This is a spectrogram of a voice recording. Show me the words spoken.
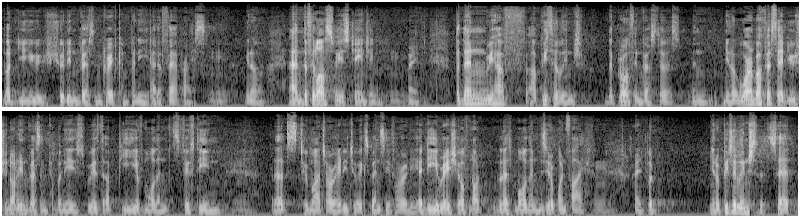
but you should invest in great company at a fair price. You know, and the philosophy is changing, right? But then we have uh, Peter Lynch, the growth investors, and you know, Warren Buffett said you should not invest in companies with a PE of more than 15. That's too much already, too expensive already. A D ratio of not less more than 0.5, hmm. right? But you know, Peter Lynch said,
